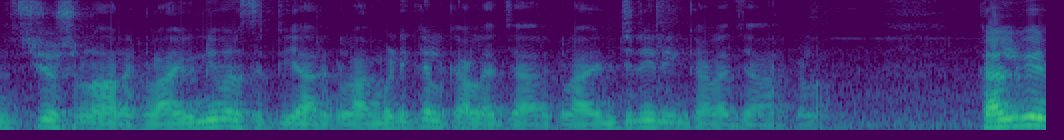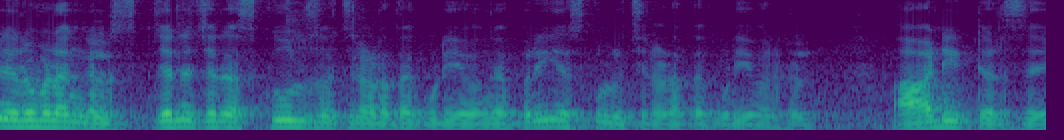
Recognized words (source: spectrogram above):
இன்ஸ்டிடியூஷனாக இருக்கலாம் யூனிவர்சிட்டியாக இருக்கலாம் மெடிக்கல் காலேஜாக இருக்கலாம் இன்ஜினியரிங் காலேஜாக இருக்கலாம். கல்வி நிறுவனங்கள் சின்ன சின்ன ஸ்கூல்ஸ் வச்சு நடத்தக்கூடியவங்க பெரிய ஸ்கூல் வச்சு நடத்தக்கூடியவர்கள் ஆடிட்டர்ஸு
